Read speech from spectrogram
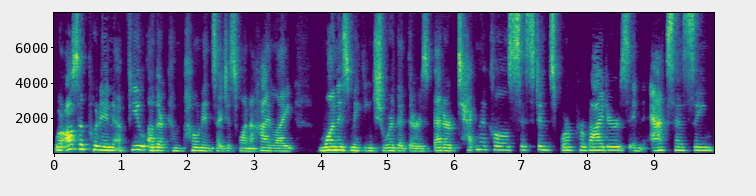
We're also put in a few other components I just want to highlight. One is making sure that there is better technical assistance for providers in accessing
